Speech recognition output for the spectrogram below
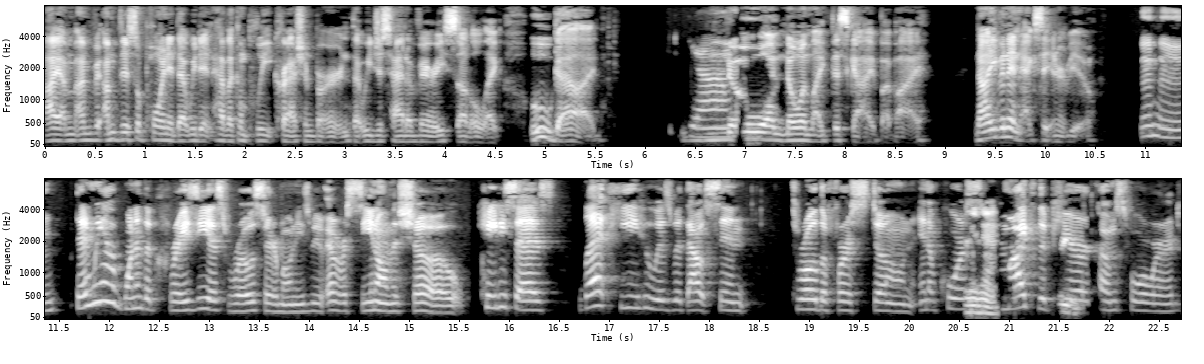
I am I'm I'm disappointed that we didn't have a complete crash and burn. That we just had a very subtle like, ooh god, Yeah. no one no one liked this guy. Bye bye. Not even an exit interview. hmm Then we have one of the craziest rose ceremonies we've ever seen on the show. Katie says, "Let he who is without sin throw the first stone," and of course, Mhm. Mike the pure comes forward.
